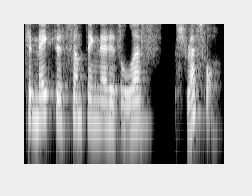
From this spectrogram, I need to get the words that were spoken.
to make this something that is less stressful?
